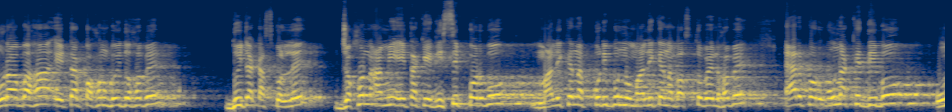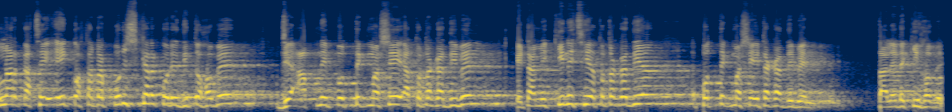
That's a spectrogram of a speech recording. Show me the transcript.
মুরাবাহা এটা কখন বৈধ হবে? দুইটা কাজ করলে। যখন আমি এটাকে রিসিভ করব, মালিকানা, পরিপূর্ণ মালিকানা বাস্তবায়ন হবে, এরপর উনাকে দিব, উনার কাছে এই কথাটা পরিষ্কার করে দিতে হবে যে আপনি প্রত্যেক মাসে এত টাকা দিবেন, এটা আমি কিনেছি এত টাকা দিয়া, প্রত্যেক মাসে এই টাকা দিবেন। তাহলে এটা কি হবে?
